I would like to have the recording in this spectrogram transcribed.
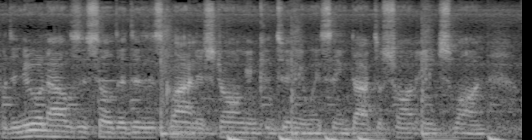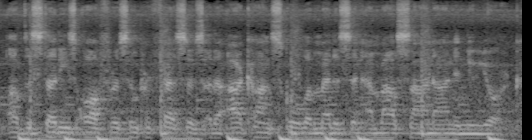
but the new analysis showed that the decline is strong and continuing, saying Dr. Sean H. Swan of the Studies authors and professors at the Icahn School of Medicine at Mount Sinai in New York.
